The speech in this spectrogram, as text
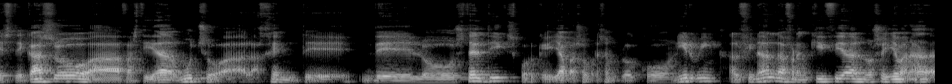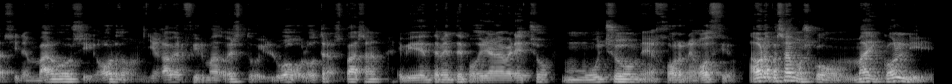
Este caso ha fastidiado mucho a la gente de los Celtics porque ya pasó, por ejemplo, con Irving. Al final la franquicia no se lleva nada. Sin embargo, si Gordon llega a haber firmado esto y luego lo traspasan, evidentemente podrían haber hecho mucho mejor negocio. Ahora pasamos con Mike Conley,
